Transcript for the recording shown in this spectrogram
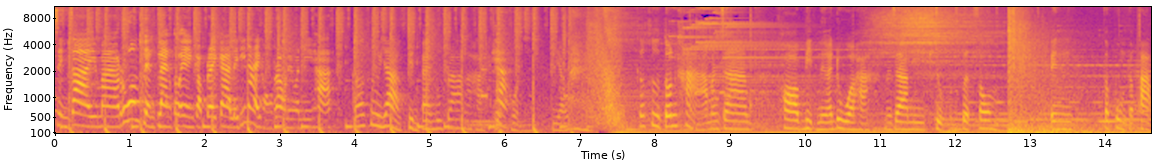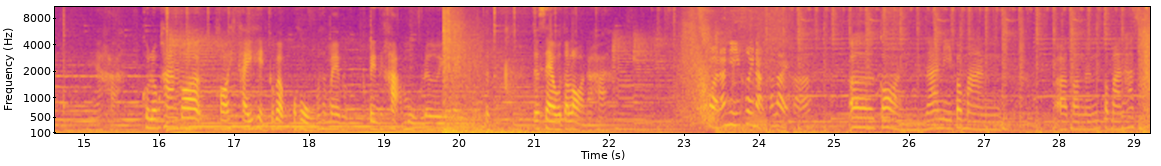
ดสินใจมาร่วมเปลี่ยนแปลงตัวเองกับรายการ Lady นายของเราในวันนี้คะ ก็คืออยากเปลี่ยนแปลงรูปร่างอะค่ะเหค่ะตุผลเดียว ก็คือต้นขามันจะพอบิดเนื้อดูอะค่ะ มันจะมีผิวเหมือนเปลือกส้ม เป็นตะปุ่มตะป่ำอย่างเนี้ยค่ะ คนรอบข้างก็พอใครเห็นก็แบบ โอ้โหทำไมแบบเป็นขาหมูเลยอะไรอย่างเงี้ยจะจะแซวตลอดนะคะ ก่อนหน้านี้เคยหนักเท่าไหร่คะ เออก่อนหน้านี้ประมาณเอ่อตอนนั้นประมาณ 52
